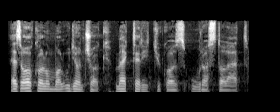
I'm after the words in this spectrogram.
Ez alkalommal ugyancsak megterítjük az úrasztalát.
